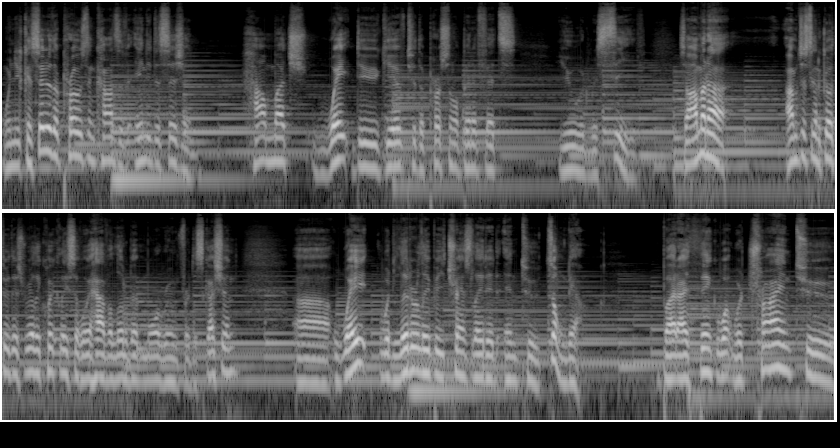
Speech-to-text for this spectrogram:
when you consider the pros and cons of any decision, how much weight do you give to the personal benefits you would receive? So I'm gonna, I'm just gonna go through this really quickly so we'll have a little bit more room for discussion. Uh, weight would literally be translated into 重量, but I think what we're trying to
